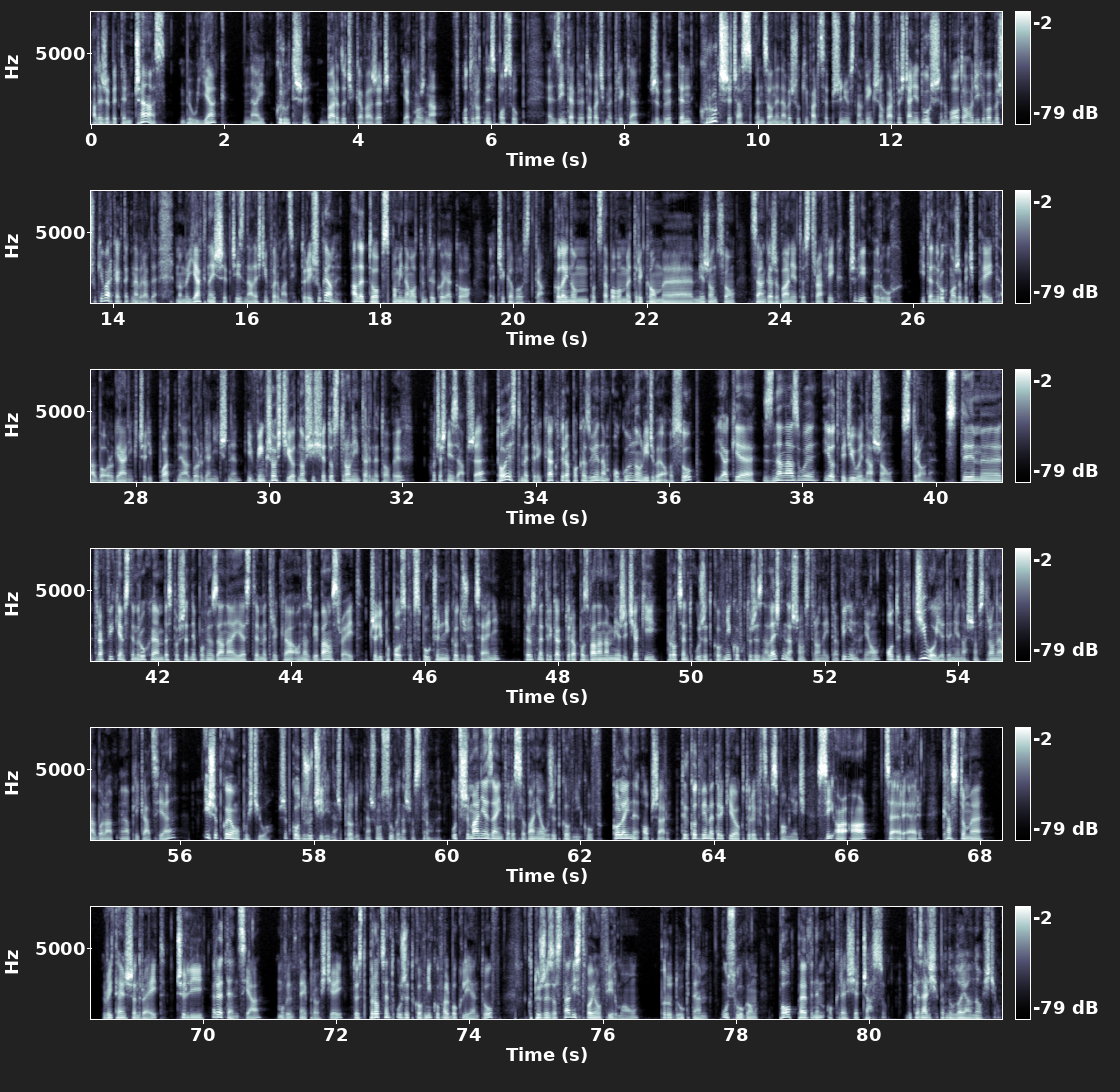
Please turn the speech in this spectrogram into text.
ale żeby ten czas był jak najkrótszy. Bardzo ciekawa rzecz, jak można w odwrotny sposób e, zinterpretować metrykę, żeby ten krótszy czas spędzony na wyszukiwarce przyniósł nam większą wartość, a nie dłuższy. No bo o to chodzi chyba w wyszukiwarkach tak naprawdę. Mamy jak najszybciej znaleźć informację, której szukamy. Ale to wspominam o tym tylko jako e, ciekawostka. Kolejną podstawową metryką e, mierzącą zaangażowanie to jest traffic, czyli ruch. I ten ruch może być paid albo organic, czyli płatny albo organiczny. I w większości odnosi się do stron internetowych, chociaż nie zawsze. To jest metryka, która pokazuje nam ogólną liczbę osób, jakie znalazły i odwiedziły naszą stronę. Z tym e, trafikiem, z tym ruchem bezpośrednio powiązana jest metryka o nazwie bounce rate, czyli po polsku współczynnik odrzuceń. To jest metryka, która pozwala nam mierzyć, jaki procent użytkowników, którzy znaleźli naszą stronę i trafili na nią, odwiedziło jedynie naszą stronę albo aplikację i szybko ją opuściło. Szybko odrzucili nasz produkt, naszą usługę, naszą stronę. Utrzymanie zainteresowania użytkowników. Kolejny obszar. Tylko dwie metryki, o których chcę wspomnieć. CRR, CRR, Customer retention rate, czyli retencja, mówiąc najprościej, to jest procent użytkowników albo klientów, którzy zostali z Twoją firmą, produktem, usługą po pewnym okresie czasu. Wykazali się pewną lojalnością.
